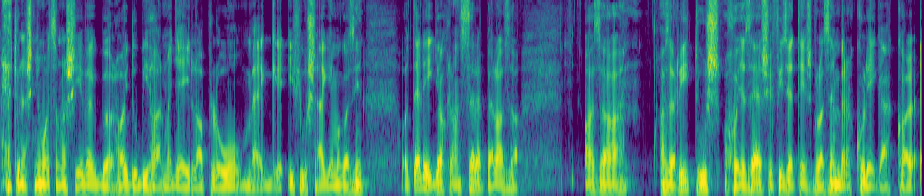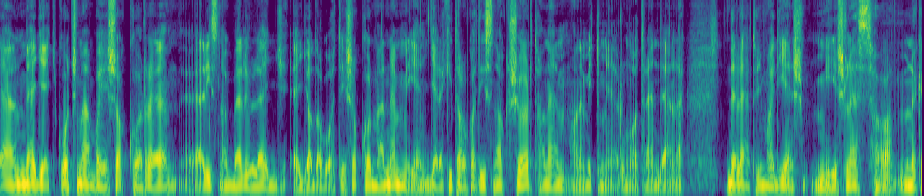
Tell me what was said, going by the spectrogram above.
70-es, 80-as évekből Hajdú Bihar megyei lapló, meg ifjúsági magazin, ott elég gyakran szerepel az a, az a az a ritus, hogy az első fizetésből az ember a kollégákkal elmegy egy kocsmába, és akkor eh, elisznak belőle egy, egy adagot, és akkor már nem ilyen gyerekitalokat isznak sört, hanem, hanem mit tudom, ilyen rumot rendelnek. De lehet, hogy majd ilyen mi is lesz, ha önök,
